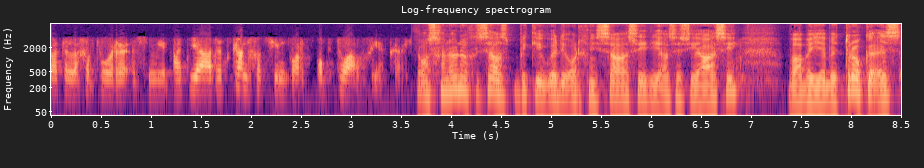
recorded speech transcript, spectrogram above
wat hulle gebore is mee. Maar ja, dit kan gesien word op 12 weke. Ja, ons gaan nou nog gesels 'n bietjie oor die organisasie, die assosiasie waarby jy betrokke is.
